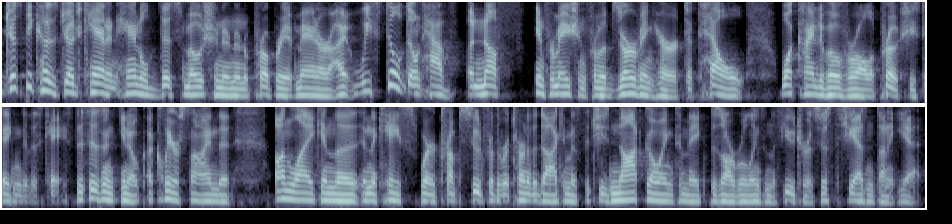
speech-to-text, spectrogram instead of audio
just because Judge Cannon handled this motion in an appropriate manner, I, we still don't have enough information from observing her to tell what kind of overall approach she's taking to this case. This isn't, you know, a clear sign that unlike in the in the case where Trump sued for the return of the documents that she's not going to make bizarre rulings in the future. It's just that she hasn't done it yet.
